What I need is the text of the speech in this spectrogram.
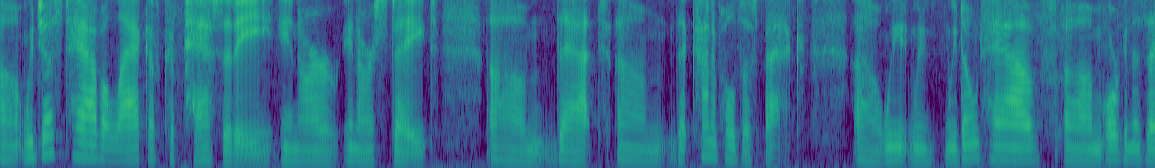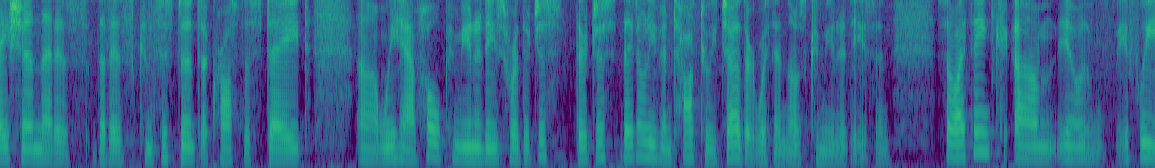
Uh, we just have a lack of capacity in our in our state um, that um, that kind of holds us back. Uh, we, we, we don't have um, organization that is, that is consistent across the state. Uh, we have whole communities where they're just, they're just, they don't even talk to each other within those communities. And so I think, um, you know, if we,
